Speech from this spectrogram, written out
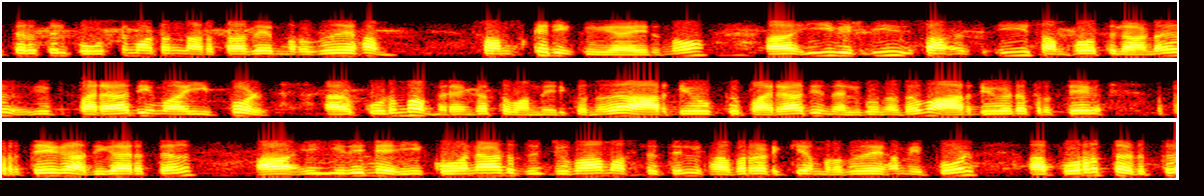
ഇത്തരത്തിൽ പോസ്റ്റ്മോർട്ടം നടത്താതെ മൃതദേഹം സംസ്കരിക്കുകയായിരുന്നു. ഈ ഈ സംഭവത്തിലാണ് പരാതിയുമായി ഇപ്പോൾ കുടുംബം രംഗത്ത് വന്നിരിക്കുന്നത്. ആർ ഡി ഒക്ക് പരാതി നൽകുന്നതും ആർ ഡി ഒയുടെ പ്രത്യേക പ്രത്യേക അധികാരത്തിൽ ഇതിന്റെ ഈ കോനാട് ജുമാ മസ്ജിദിൽ ഖബറടക്കിയ മൃതദേഹം ഇപ്പോൾ പുറത്തെടുത്ത്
